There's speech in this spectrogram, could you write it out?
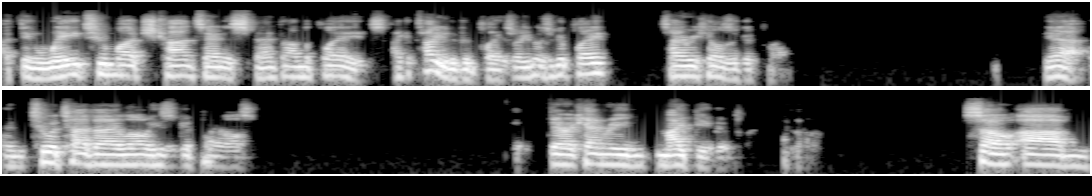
I think way too much content is spent on the plays. I can tell you the good plays. Or you know, a good play. Tyreek Hill is a good play. Yeah, and Tua Tagovailoa, he's a good player also. Derrick Henry might be a good player. So um,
